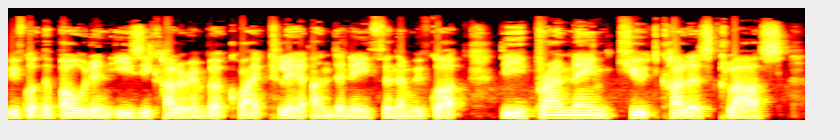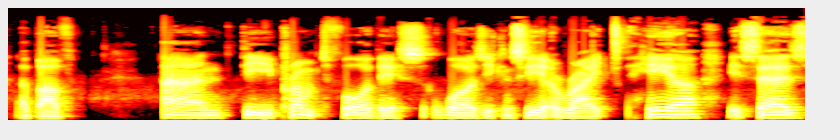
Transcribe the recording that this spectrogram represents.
We've got the bold and easy coloring book quite clear underneath and then we've got the brand name cute colors class above. And the prompt for this was, you can see it right here. It says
